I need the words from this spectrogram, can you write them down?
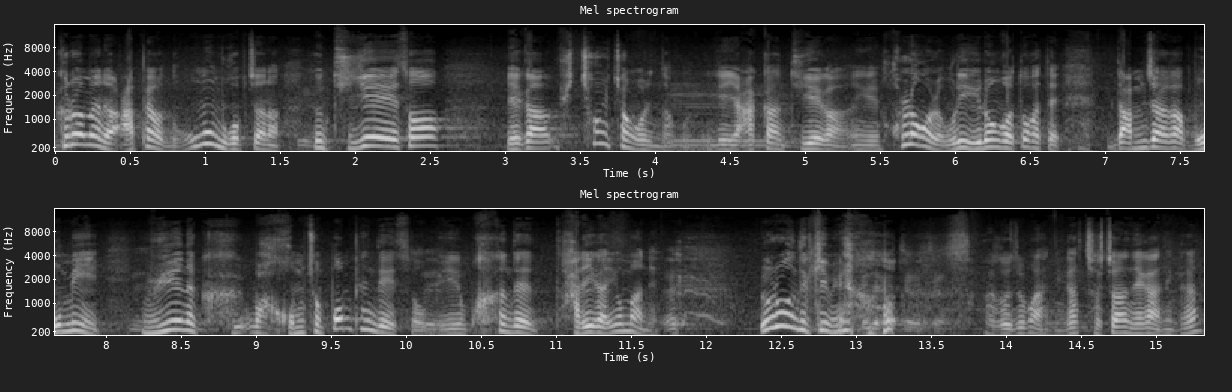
그러면 앞에가 너무 무겁잖아 그럼 뒤에서 얘가 휘청휘청 거린다고. 이게 약간 뒤에가 이게 헐렁헐렁. 우리 이런 거 똑같아. 남자가 몸이 위에는 그, 막 엄청 펌핑돼 있어. 네. 근데 다리가 요만해. 이런 느낌이에요. 그렇죠, 그렇죠. 아, 그거 좀 아닌가? 적절한 얘가 아닌가요?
